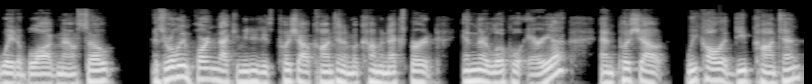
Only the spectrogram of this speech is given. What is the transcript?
way to blog now. So it's really important that communities push out content and become an expert in their local area and push out we call it deep content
